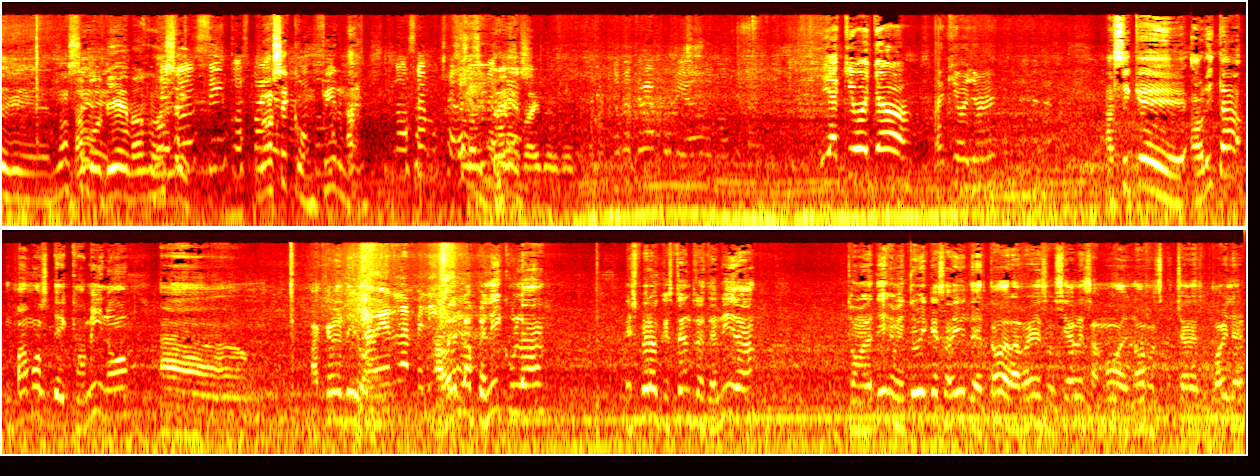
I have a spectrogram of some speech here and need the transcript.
eh, no sé. Vamos bien, vamos. No sé, Son cinco Spider-Man, no se confirma. No sé muchas Son veces. tres. Spider-Man. No me crean no sé Y aquí voy yo. Aquí voy yo. ¿eh? Así que ahorita vamos de camino a ¿a qué les digo? A ver la película. A ver la película. Espero que esté entretenida. Como les dije, me tuve que salir de todas las redes sociales a modo de no escuchar spoiler.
